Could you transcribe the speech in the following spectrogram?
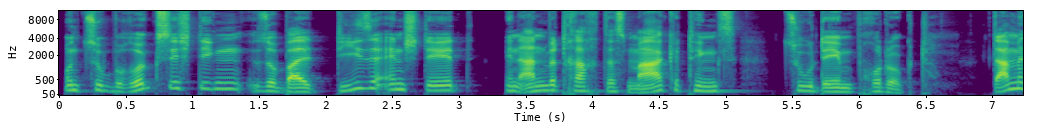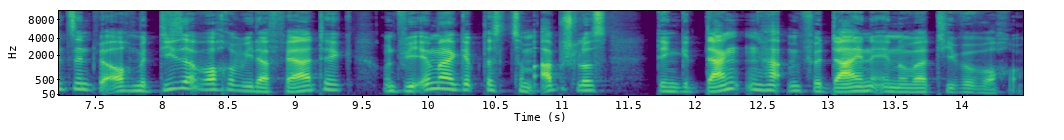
und zu berücksichtigen, sobald diese entsteht, in Anbetracht des Marketings zu dem Produkt. Damit sind wir auch mit dieser Woche wieder fertig und wie immer gibt es zum Abschluss den Gedankenhappen für deine innovative Woche.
